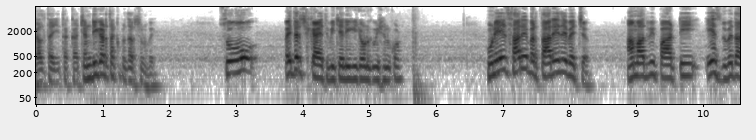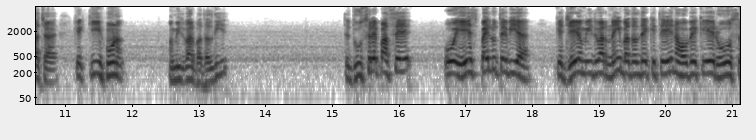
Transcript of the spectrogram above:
ਗਲਤ ਹੈ ਜੀ, ਧੱਕਾ। ਚੰਡੀਗੜ੍ਹ ਤੱਕ ਪ੍ਰਦਰਸ਼ਨ ਹੋਏ। ਸੋ ਉਹ ਇਧਰ ਸ਼ਿਕਾਇਤ ਵੀ ਚਲੀ ਗਈ ਚੋਣ ਕਮਿਸ਼ਨ ਕੋਲ। ਹੁਣ ਇਹ ਸਾਰੇ ਵਰਤਾਰੇ ਦੇ ਵਿੱਚ ਆਮ ਆਦਮੀ ਪਾਰਟੀ ਇਸ ਦੁਵਿਧਾ 'ਚ ਹੈ ਕਿ ਕੀ ਹੁਣ ਉਮੀਦਵਾਰ ਬਦਲਦੀ ਹੈ। ਤੇ ਦੂਸਰੇ ਪਾਸੇ ਉਹ ਇਸ ਪਹਿਲੂ ਤੇ ਵੀ ਹੈ ਕਿ ਜੇ ਉਮੀਦਵਾਰ ਨਹੀਂ ਬਦਲਦੇ, ਕਿਤੇ ਇਹ ਨਾ ਹੋਵੇ ਕਿ ਇਹ ਰੋਸ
